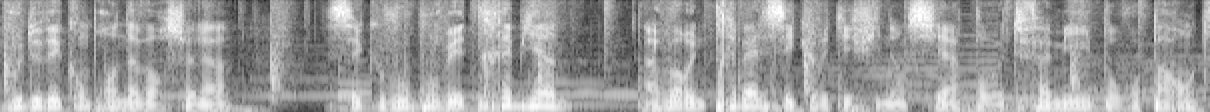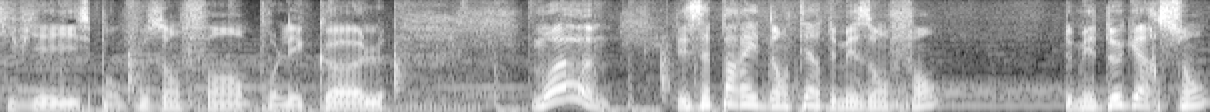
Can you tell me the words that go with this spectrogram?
vous devez comprendre d'abord cela, c'est que vous pouvez très bien avoir une très belle sécurité financière pour votre famille, pour vos parents qui vieillissent, pour vos enfants, pour l'école. Moi, les appareils dentaires de mes enfants, de mes deux garçons,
